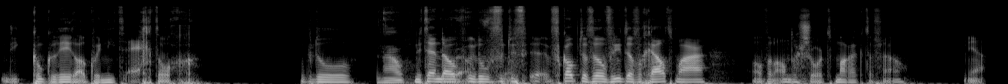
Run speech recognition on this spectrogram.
die concurreren ook weer niet echt, toch? Ik bedoel... Nou, Nintendo ik bedoel, verkoopt er veel, verdient veel geld, maar of een ander soort markt of zo. Ja,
